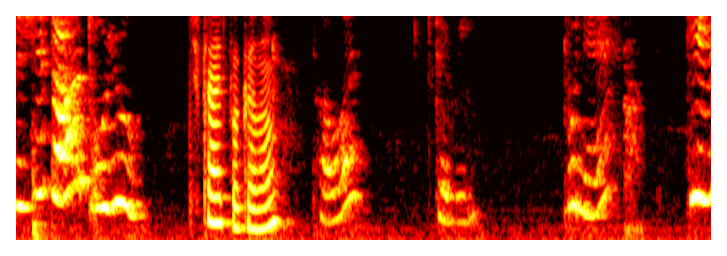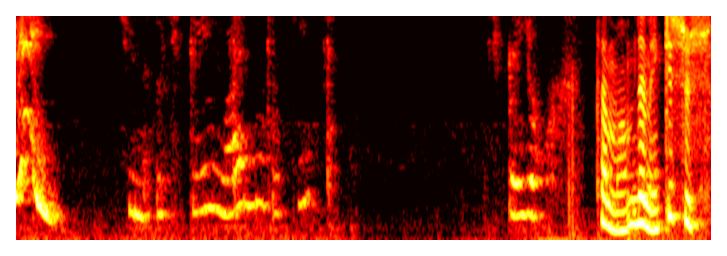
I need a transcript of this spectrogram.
Dışı daha doyu. Çıkart bakalım. Tavan. Tabii. Kivi. Şuna ışıklayayım var mı bakayım. Işıklayı yok. Tamam demek ki süs.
